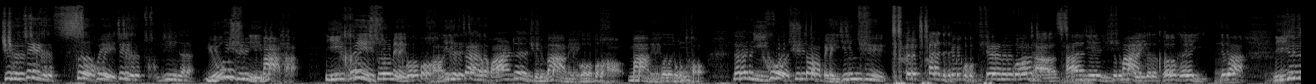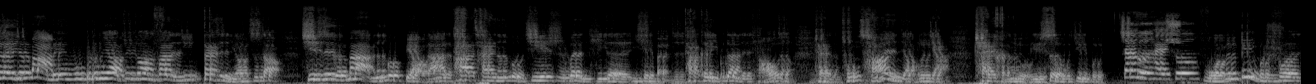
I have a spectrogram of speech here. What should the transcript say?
就是这个社会这个处境呢，允许你骂他。”你可以说美国不好，你可以站在华盛顿去骂美国不好，骂美国总统。那么你给我去到北京去，站在天安门广场、长安街，你去骂一个可不可以？对吧？你就在这骂美国不重要，最重要的发展经。但是你要知道，其实这个骂能够表达的，它才能够揭示问题的一些本质，它可以不断的调整，才能从长远角度讲，才可能有利社会进步。张伦还说，我们并不是说。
